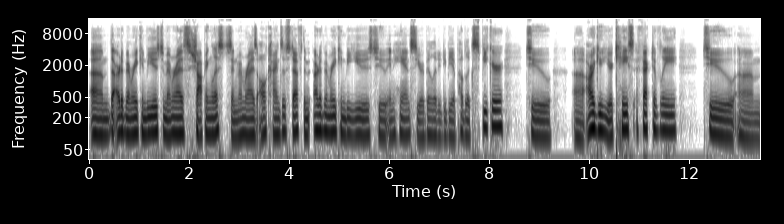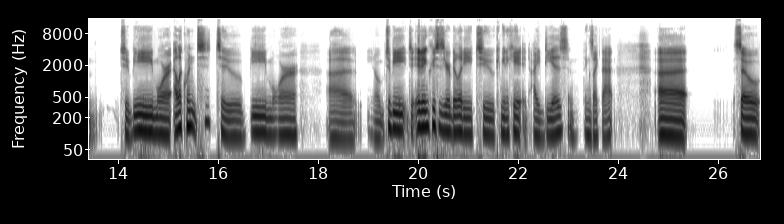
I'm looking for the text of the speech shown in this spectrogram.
Um, the art of memory can be used to memorize shopping lists and memorize all kinds of stuff. The art of memory can be used to enhance your ability to be a public speaker, to uh, argue your case effectively, to um, to be more eloquent, to be more, uh, you know, to be. To, it increases your ability to communicate ideas and things like that. Uh, so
